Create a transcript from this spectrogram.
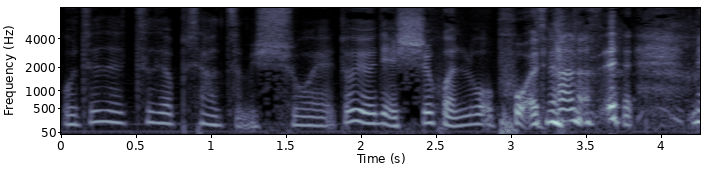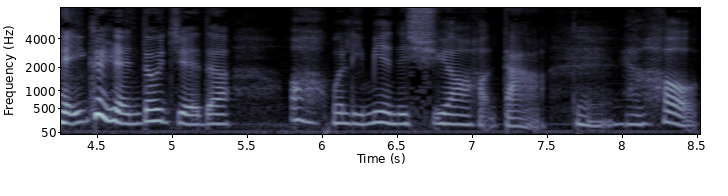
我真的这个不知道怎么说哎，都有点失魂落魄这样子。每一个人都觉得，哦，我里面的需要好大。对，然后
